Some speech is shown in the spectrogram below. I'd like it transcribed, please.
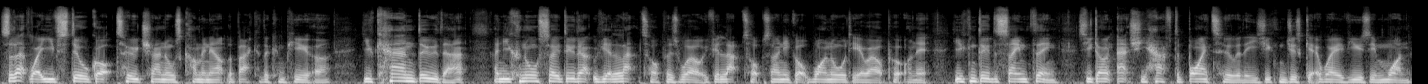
So that way you've still got two channels coming out the back of the computer. You can do that, and you can also do that with your laptop as well. If your laptop's only got one audio output on it, you can do the same thing. So you don't actually have to buy two of these, you can just get away with using one.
